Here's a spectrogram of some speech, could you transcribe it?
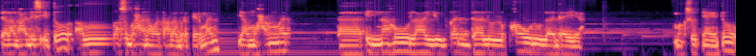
dalam hadis itu Allah Subhanahu wa taala berfirman, "Ya Muhammad, uh, innahu la yubaddalul qawlu ladayya." Maksudnya itu,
